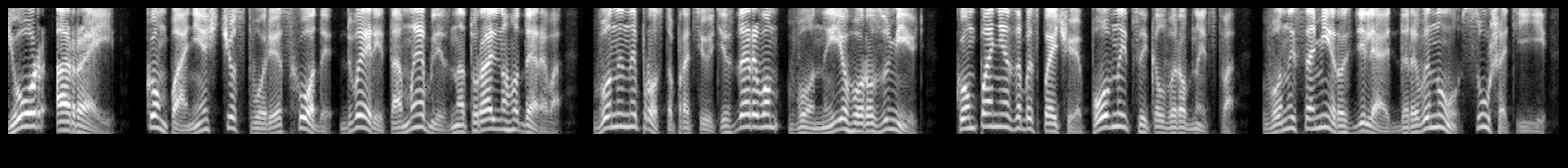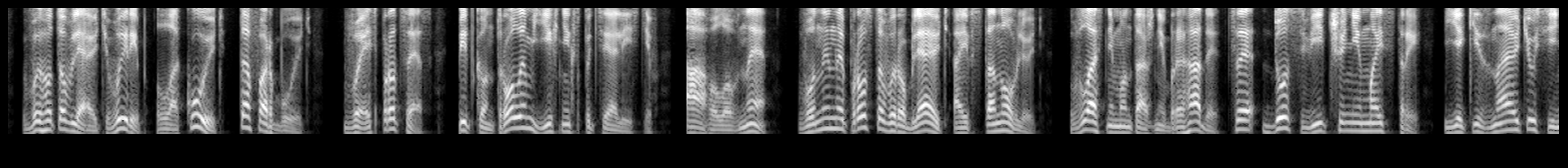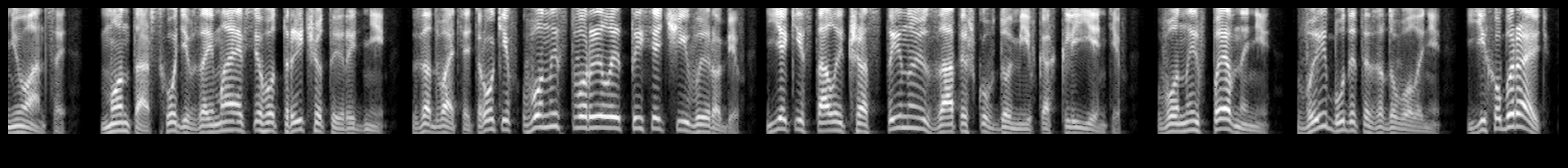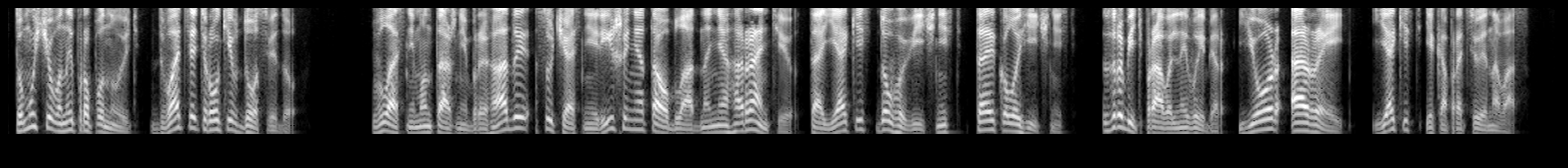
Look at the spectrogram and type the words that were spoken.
Your Array – компанія, що створює сходи, двері та меблі з натурального дерева. Вони не просто працюють із деревом, вони його розуміють. Компанія забезпечує повний цикл виробництва. Вони самі розділяють деревину, сушать її, виготовляють виріб, лакують та фарбують. Весь процес під контролем їхніх спеціалістів. А головне, вони не просто виробляють, а й встановлюють. Власні монтажні бригади це досвідчені майстри, які знають усі нюанси. Монтаж сходів займає всього 3-4 дні. За 20 років вони створили тисячі виробів, які стали частиною затишку в домівках клієнтів. Вони впевнені, ви будете задоволені. Їх обирають, тому що вони пропонують 20 років досвіду. Власні монтажні бригади, сучасні рішення та обладнання гарантію та якість, довговічність та екологічність. Зробіть правильний вибір. Your Array – якість, яка працює на вас.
